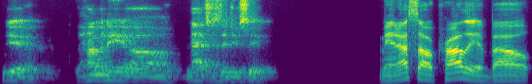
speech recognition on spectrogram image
Yeah. How many uh, matches did you see? Man, I saw probably about.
